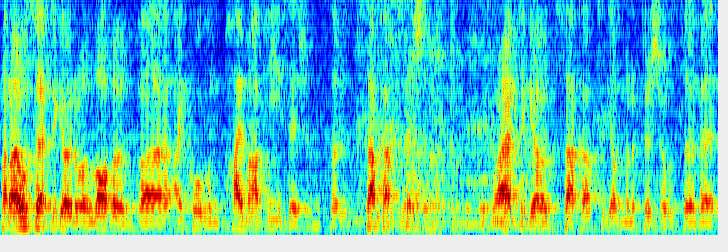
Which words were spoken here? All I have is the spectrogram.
but I also have to go to a lot of, uh, I call them PIMRP sessions, so suck up sessions, where I have to go and suck up to government officials so that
